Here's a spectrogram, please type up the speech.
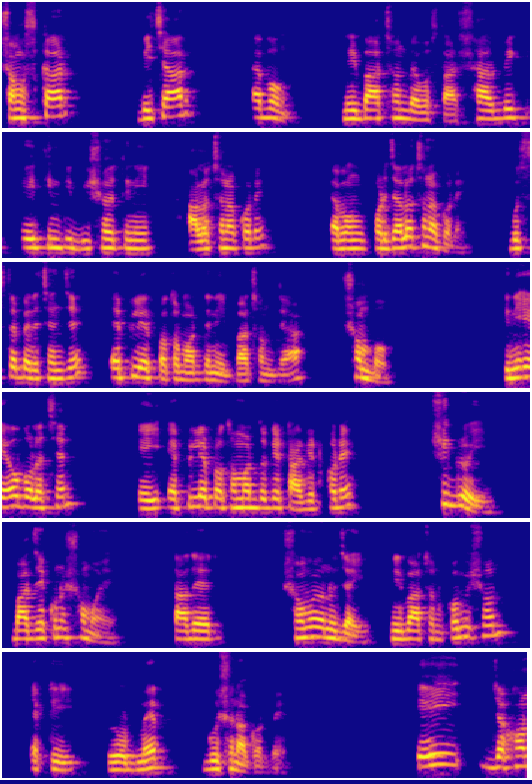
সংস্কার, বিচার এবং নির্বাচন ব্যবস্থা সার্বিক এই তিনটি বিষয় তিনি আলোচনা করে এবং পর্যালোচনা করে বুঝতে পেরেছেন যে এপ্রিলের প্রথমার্ধে নির্বাচন দেওয়া সম্ভব। তিনি এও বলেছেন, এই এপ্রিলের প্রথমার্ধকে টার্গেট করে শীঘ্রই বা যে কোনো সময়ে তাদের সময় অনুযায়ী নির্বাচন কমিশন একটি রোডম্যাপ ঘোষণা করবে। এই যখন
